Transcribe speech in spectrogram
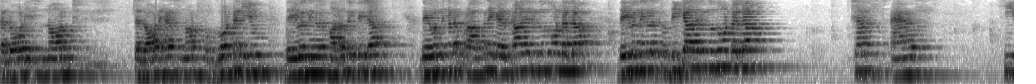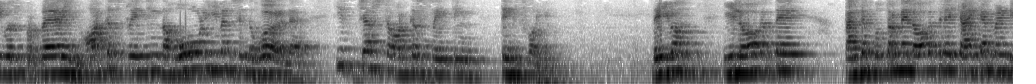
the Lord is not the Lord has not forgotten you ദൈവം നിങ്ങളെ മറന്നിട്ടില്ല. ദൈവം നിങ്ങളുടെ പ്രാർത്ഥന കേൾക്കാതിരുന്നത് കൊണ്ടല്ല. ദൈവം നിങ്ങളെ ശ്രദ്ധിക്കാതിരുന്നത് കൊണ്ടല്ല. Just as he was preparing orchestrating the whole events in the world, he's just orchestrating things for you ദൈവം ഈ ലോകത്തെ തന്റെ പുത്രനെ ലോകത്തിലേക്ക് അയക്കാൻ വേണ്ടി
